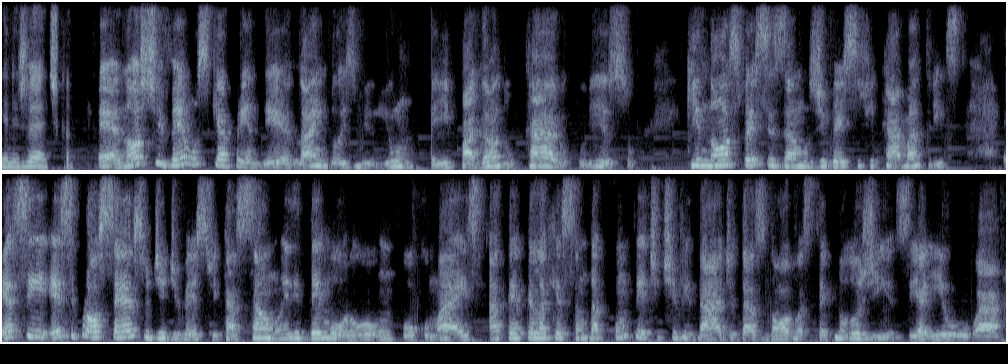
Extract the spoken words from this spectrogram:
energética? É, nós tivemos que aprender lá em 2001 e pagando caro por isso, que nós precisamos diversificar a matriz. Esse, esse processo de diversificação, ele demorou um pouco mais, até pela questão da competitividade das novas tecnologias. E aí o, a,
